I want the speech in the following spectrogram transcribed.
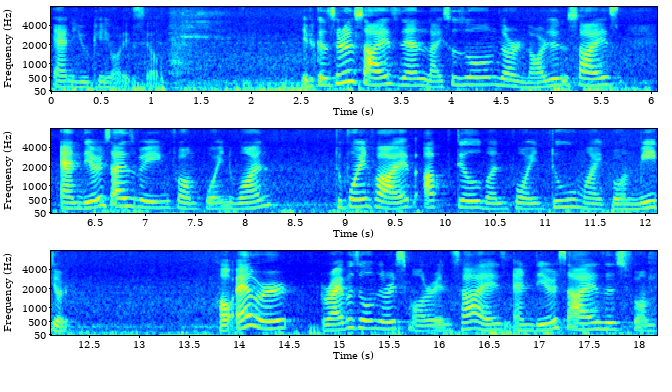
and eukaryotic cell. If you consider size, then lysosomes are larger in size and their size varying from 0.1 2.5 up till 1.2 micron meter. However, ribosomes are smaller in size and their size is from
